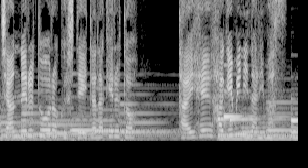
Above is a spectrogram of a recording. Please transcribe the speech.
チャンネル登録していただけると大変励みになります。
